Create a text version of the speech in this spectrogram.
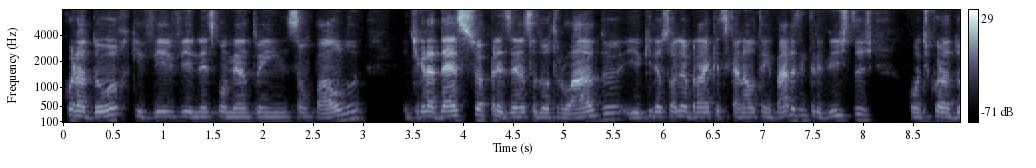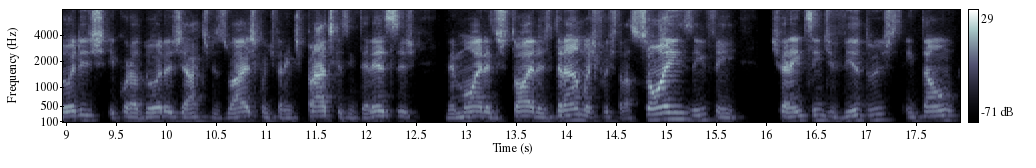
curador que vive nesse momento em São Paulo. A gente agradece sua presença do outro lado e eu queria só lembrar que esse canal tem várias entrevistas com os curadores e curadoras de artes visuais com diferentes práticas, interesses, memórias, histórias, dramas, frustrações, enfim, diferentes indivíduos. Então,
